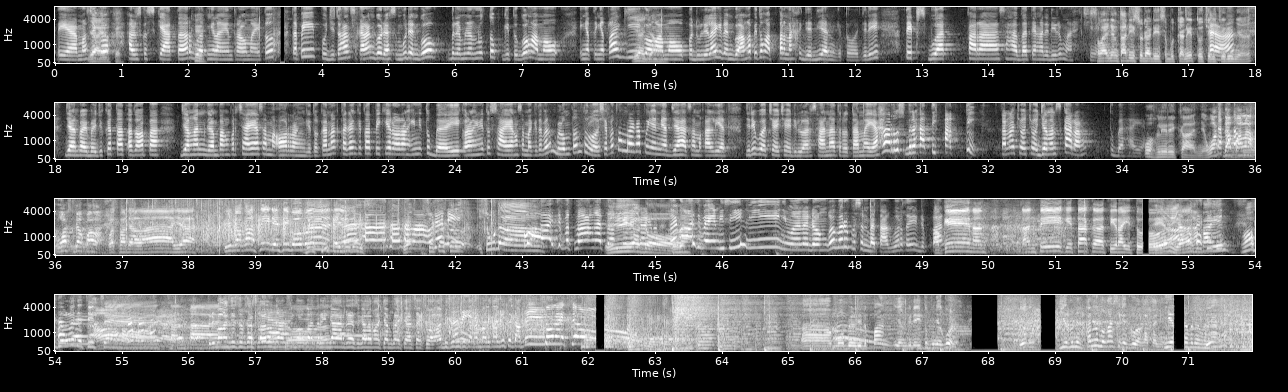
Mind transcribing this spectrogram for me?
Iya, maksudnya Ya, gue ya, oke. harus ke psikiater Oke. buat ngilangin trauma itu. Tapi puji Tuhan sekarang gue udah sembuh dan gue bener-bener nutup gitu. Gue nggak mau inget-inget lagi, Iya, gue nggak mau peduli lagi dan gue anggap itu nggak pernah kejadian gitu. Jadi tips buat para sahabat yang ada di rumah. Cie. Selain yang tadi sudah disebutkan itu ciri-cirinya. Eh, jangan pakai baju ketat atau apa. Jangan gampang percaya sama orang gitu. Karena kadang kita pikir orang ini tuh baik, orang ini tuh sayang sama kita. Padahal belum tentu loh. Siapa tahu mereka punya niat jahat sama kalian. Jadi buat cewek-cewek di luar sana terutama ya harus berhati-hati. Karena cowok-cowok zaman sekarang itu bahaya. Wah, lirikannya. Wasdapalah, wasdapalah. Waspadalah ya. Terima kasih Desi Bowman Desi, ya. Ah, sama-sama. Udah sukses nih. Sudah. Wah, cepet banget. Oke, Iya oke. dong. Tapi gue masih pengen di sini. Gimana dong? Gue baru pesen batagor tadi di depan. Oke, nan- nanti kita ke tirai itu Iya, ya. ngapain? Ngobrol aja cicet, Oh, iya, iya. santai. Terima kasih sukses selalu dan Iya. semoga terhindar dari segala macam pelecehan seksual. Abis ini kita akan balik lagi tetap di Tonight Show. Eh, mobil di depan yang gede itu punya gue loh. Iya kan? Iya benar. Kan lu mau kasih ke gue katanya. Iya 不能不能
